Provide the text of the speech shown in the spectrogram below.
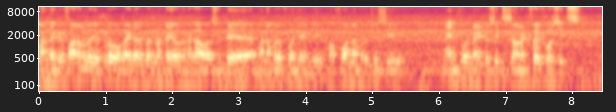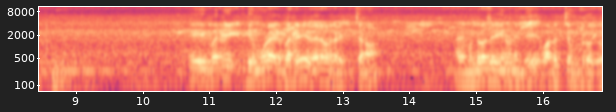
మన దగ్గర ఫారంలో ఎప్పుడో ఒక ఐదారు బర్రెలు ఉంటాయి. ఎవరికైనా కావాల్సి ఉంటే మా నెంబర్కి ఫోన్ చేయండి. మా ఫోన్ నెంబర్ వచ్చేసి nine four nine two six seven eight five four six. ఈ బర్రీ ఇది మూడో ఐదు బర్రీ వేరే వాళ్ళకి అడిగిపించాను అది ముందు రోజు ఈనుండింది. వాళ్ళు వచ్చే ముందు రోజు.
